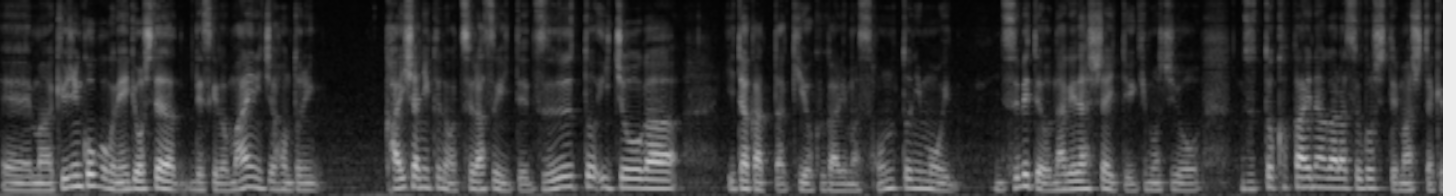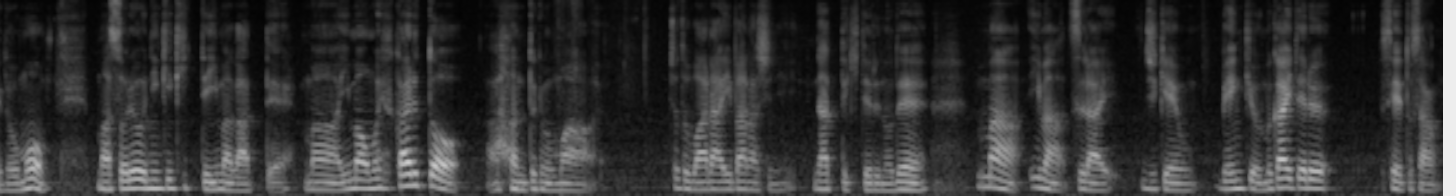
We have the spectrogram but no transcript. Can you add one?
えー、ま求人広告の営業してたんですけど毎日本当に会社に行くのが辛すぎてずっと胃腸が痛かった記憶があります。本当にもう全てを投げ出したいっていう気持ちをずっと抱えながら過ごしてましたけどもまあそれを逃げ切って今があってまあ今思い返るとあの時もまあちょっと笑い話になってきてるのでまあ今辛い受験勉強を迎えてる生徒さん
